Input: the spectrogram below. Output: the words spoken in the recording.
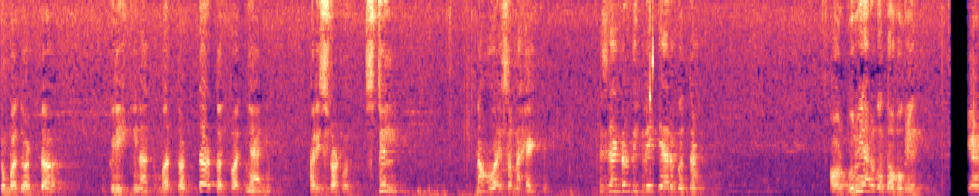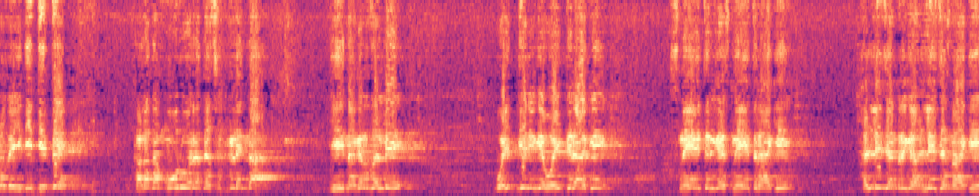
ತುಂಬ ದೊಡ್ಡ ಗ್ರೀಕಿನ ತುಂಬ ದೊಡ್ಡ ತತ್ವಜ್ಞಾನಿ ಅರಿಸ್ಟಾಟಲ್. ಸ್ಟಿಲ್ ನಾವು ಅವ್ರ ಹೆಸರನ್ನ ಹೇಳ್ತೀವಿ. ಅಲೆಕ್ಸಾಂಡರ್ ದಿ ಗ್ರೇಟ್ ಯಾರು ಗೊತ್ತಾ? ಅವ್ರ ಗುರು ಯಾರು ಗೊತ್ತಾ ಹೋಗ್ಲಿ? ಕೇಳೋದೇ ಇದಿದ್ದಿದ್ದೆ ಕಳೆದ ಮೂರುವರೆ ದಶಕಗಳಿಂದ ಈ ನಗರದಲ್ಲಿ ವೈದ್ಯರಿಗೆ ವೈದ್ಯರಾಗಿ, ಸ್ನೇಹಿತರಿಗೆ ಸ್ನೇಹಿತರಾಗಿ, ಹಳ್ಳಿ ಜನರಿಗೆ ಹಳ್ಳಿ ಜನರಾಗಿ,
